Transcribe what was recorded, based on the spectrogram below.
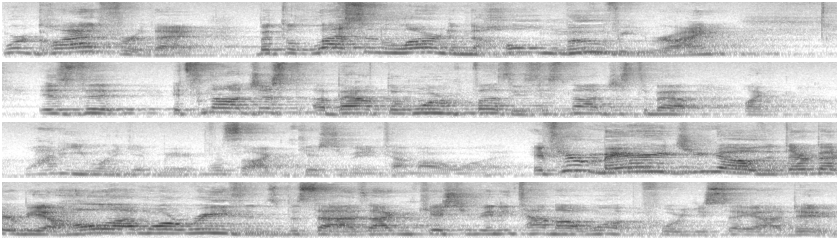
we're glad for that. But the lesson learned in the whole movie, right, is that it's not just about the warm fuzzies. It's not just about, like, why do you want to get married? Well, so I can kiss you anytime I want. If you're married, you know that there better be a whole lot more reasons besides I can kiss you anytime I want before you say I do.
